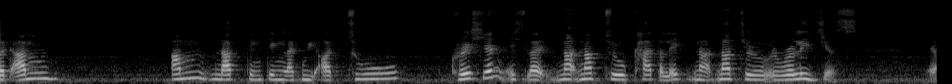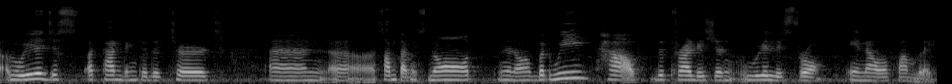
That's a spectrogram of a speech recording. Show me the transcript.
but i'm i'm not thinking like we are too christian is like not not too catholic not not too religious. We're just attending to the church and uh, sometimes not you know but we have the tradition really strong in our family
